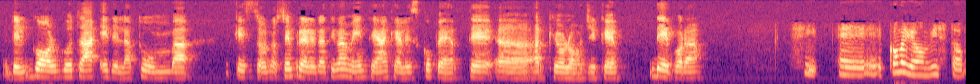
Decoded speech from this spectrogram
del Golgota e della tomba che sono sempre relativamente anche alle scoperte eh, archeologiche. Deborah. Sì, eh, come abbiamo visto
